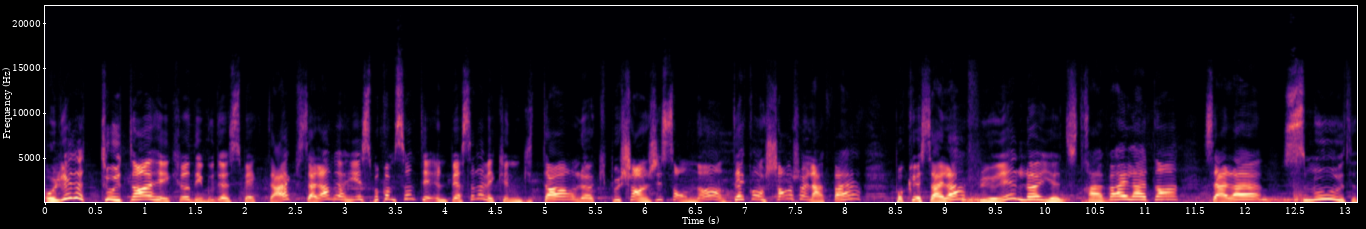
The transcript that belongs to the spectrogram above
au lieu de tout le temps écrire des bouts de spectacle, ça a l'air de rien. C'est pas comme si on était une personne avec une guitare là, qui peut changer son ordre. Dès qu'on change une affaire, pour que ça a l'air fluide, là, il y a du travail là-dedans. Ça a l'air smooth.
